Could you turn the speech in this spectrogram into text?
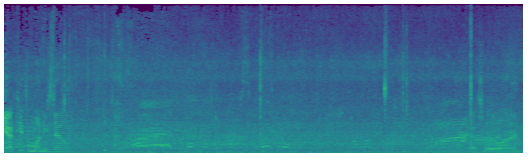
yeah, kick him when he's down. That's our line.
